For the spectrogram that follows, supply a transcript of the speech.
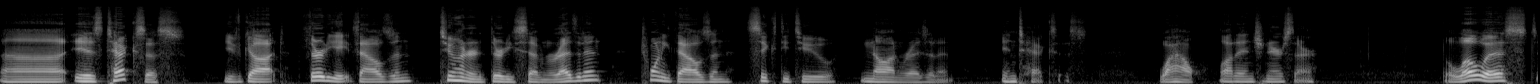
uh, is Texas. You've got 38,237 resident, 20,062 non-resident in Texas. Wow, a lot of engineers there. The lowest,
